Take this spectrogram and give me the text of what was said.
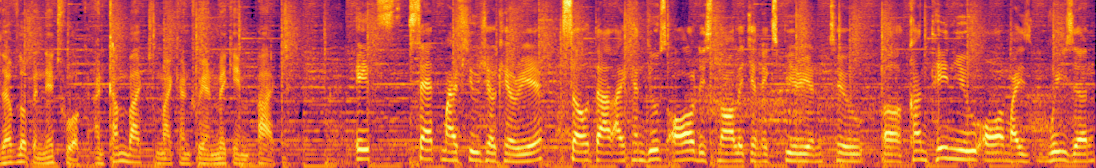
develop a network and come back to my country and make impact. It's set my future career so that I can use all this knowledge and experience to uh, continue all my vision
